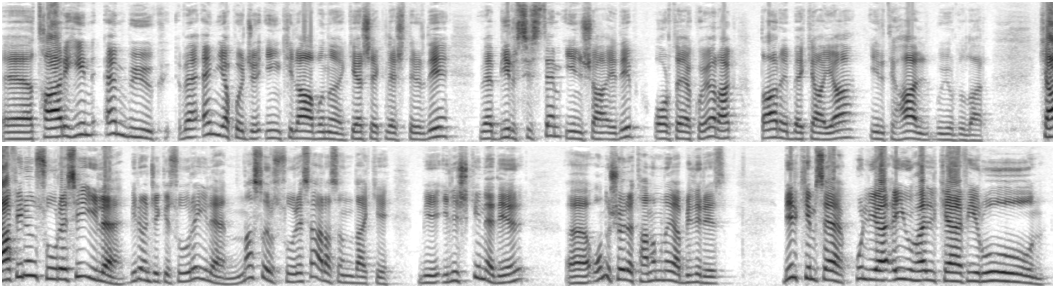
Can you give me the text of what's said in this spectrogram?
e, tarihin en büyük ve en yapıcı inkılabını gerçekleştirdi ve bir sistem inşa edip ortaya koyarak dar bekaya irtihal buyurdular. Kafirin suresi ile bir önceki sure ile Nasır suresi arasındaki bir ilişki nedir? Ee, onu şöyle tanımlayabiliriz. Bir kimse kul ya eyyuhel kafirun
